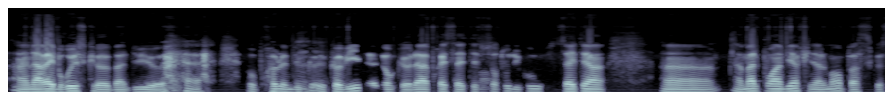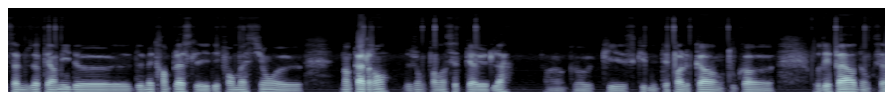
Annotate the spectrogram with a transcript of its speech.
un arrêt brusque bah, dû euh, au problème du mmh Covid. Donc euh, là, après, ça a été surtout du coup, ça a été un, un, un, mal pour un bien finalement parce que ça nous a permis de, de mettre en place les, des formations euh, d'encadrant de gens pendant cette période-là. Qui, ce qui n'était pas le cas en tout cas au départ. Donc ça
